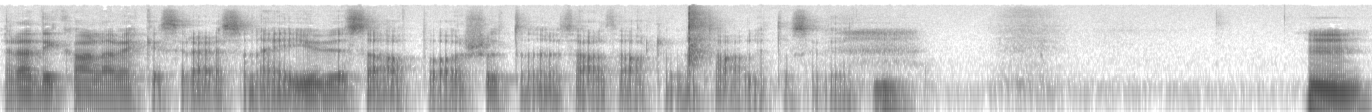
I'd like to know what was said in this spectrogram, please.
radikala väckelserörelserna i USA på 1700-talet och 1800-talet och så vidare. Mm. Mm.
